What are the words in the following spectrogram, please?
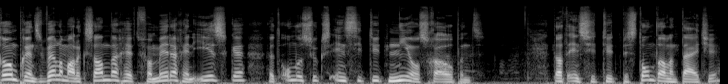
Kroonprins Willem-Alexander heeft vanmiddag in Ierseke het onderzoeksinstituut NIOS geopend. Dat instituut bestond al een tijdje,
